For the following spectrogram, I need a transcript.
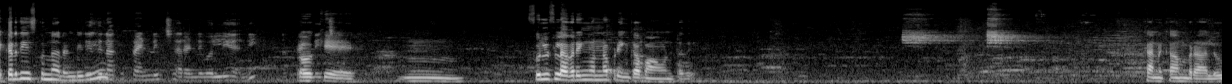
ఎక్కడ తీసుకున్నారండి ఇది? నాకు ఫ్రెండ్ ఇచ్చారండి ఒల్లి అని. ఓకే. ఫుల్ ఫ్లవరింగ్ ఉన్నప్పుడు ఇంకా బాగుంటుంది. కనకాంబరాలు.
